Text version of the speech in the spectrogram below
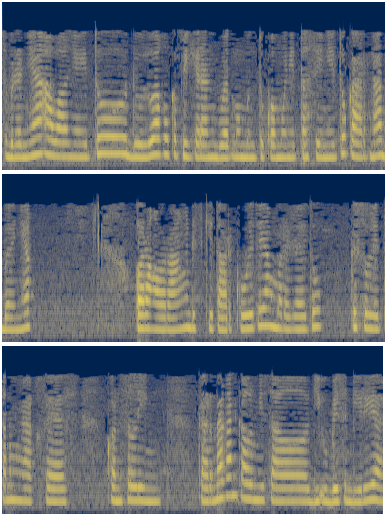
sebenarnya awalnya itu dulu aku kepikiran buat membentuk komunitas ini itu karena banyak orang-orang di sekitarku itu yang mereka itu kesulitan mengakses konseling. Karena kan kalau misal di UB sendiri ya,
